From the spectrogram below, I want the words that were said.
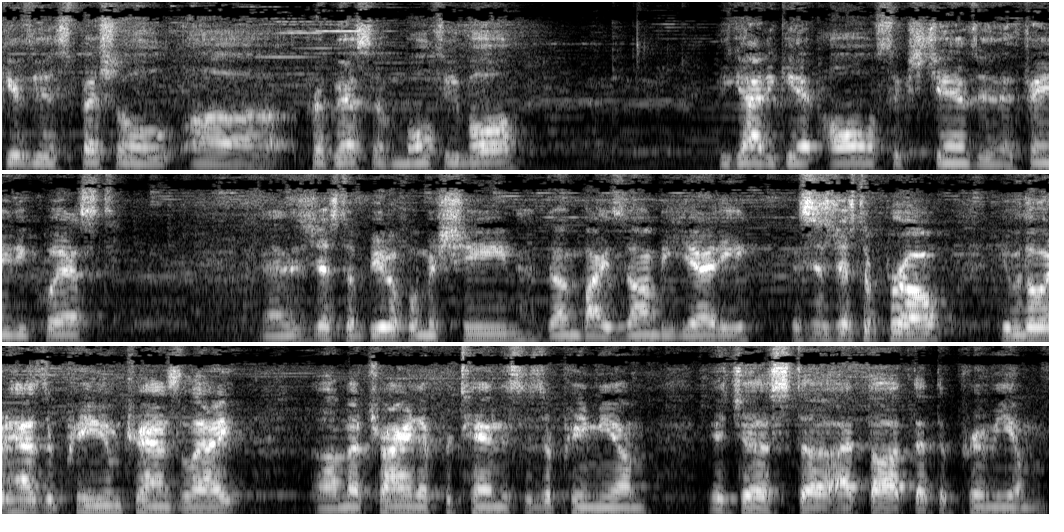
gives you a special uh, progressive multi-ball. You got to get all six gems in Infinity Quest. And it's just a beautiful machine done by Zombie Yeti. This is just a pro, even though it has a premium Translite. I'm not trying to pretend this is a premium. It's just, uh, I thought that the premium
